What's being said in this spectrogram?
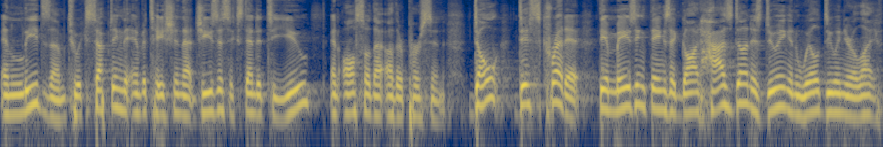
and leads them to accepting the invitation that Jesus extended to you and also that other person. Don't discredit the amazing things that God has done, is doing, and will do in your life.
